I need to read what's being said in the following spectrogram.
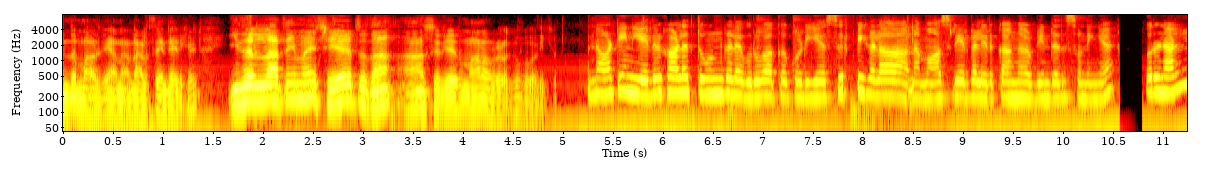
இந்த மாதிரியான நடத்தை நெறிகள் இது எல்லாத்தையுமே சேர்த்து தான் ஆசிரியர் மாணவர்களுக்கு போதிக்கும். நாட்டின் எதிர்கால தூண்களை உருவாக்கக்கூடிய சிற்பிகளாக நம்ம ஆசிரியர்கள் இருக்காங்க அப்படின்றது சொன்னீங்க. ஒரு நல்ல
